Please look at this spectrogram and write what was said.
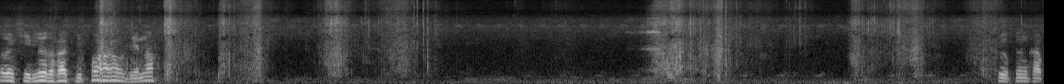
ก็ต้องขีดเลือดนะครับขีดพ่อให้เราเห็นเนาะเกือบนึงครับ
